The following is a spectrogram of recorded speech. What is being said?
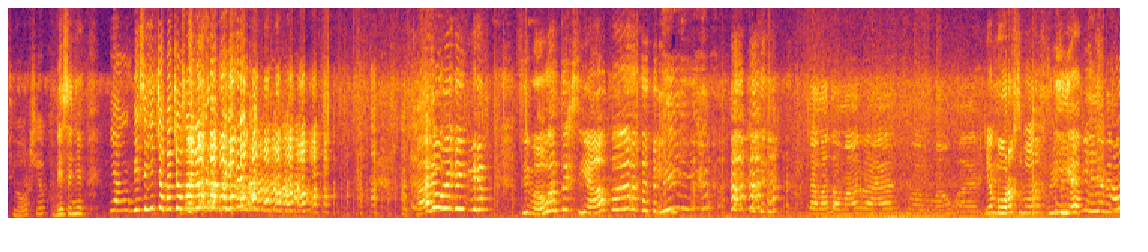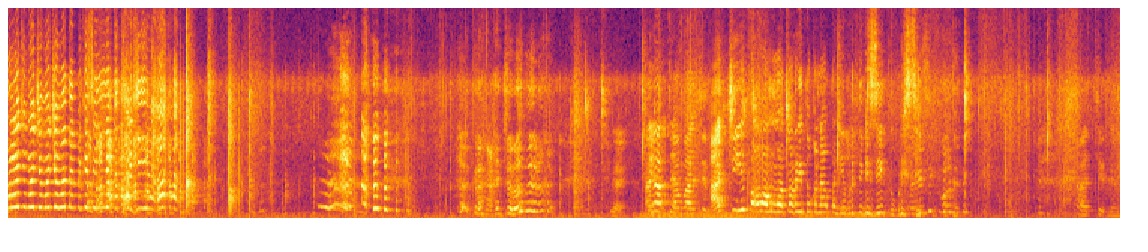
Si Mawar siapa? Biasanya yang biasanya coba-coba dong. Si Mawar teh siapa? Nama samaran selalu mawar. yang borak-borak gitu Iya. Awalnya coba-coba-coba tapi ke sininya ketagihan. Kurang ajar aja Enggak Ya, siapa Acit? Aci tolong motor itu kenapa dia berhenti di situ berisik. Acit yang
